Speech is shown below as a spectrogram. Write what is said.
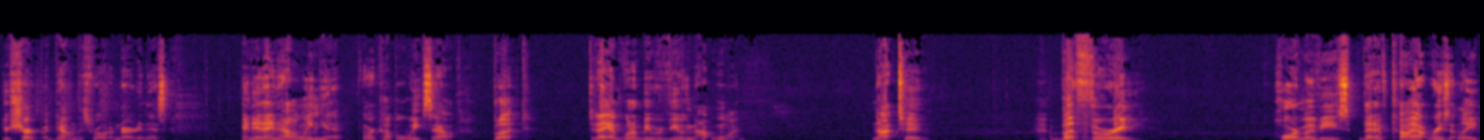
your Sherpa down this road of nerdiness. And it ain't Halloween yet. We're a couple weeks out. But today I'm going to be reviewing not one, not two, but three horror movies that have come out recently.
